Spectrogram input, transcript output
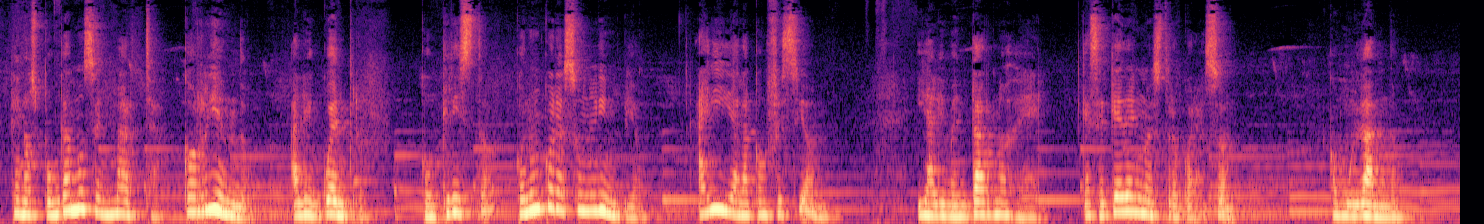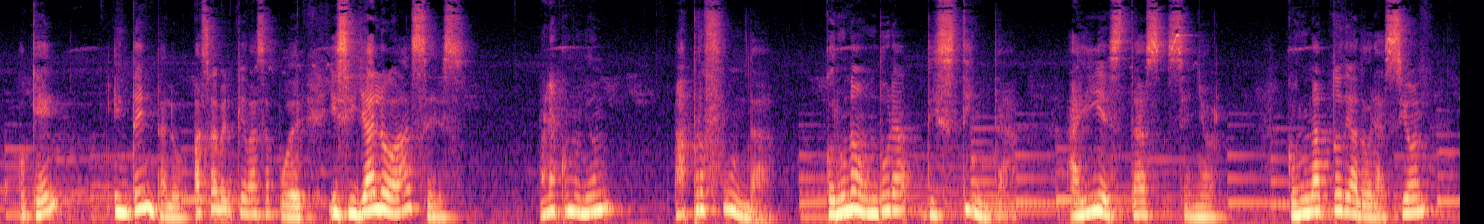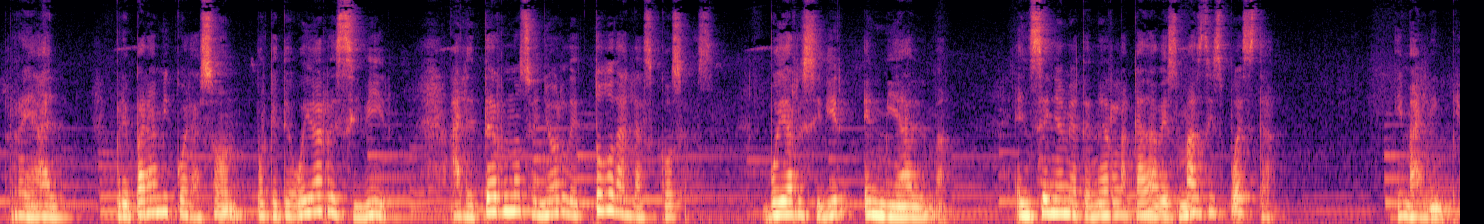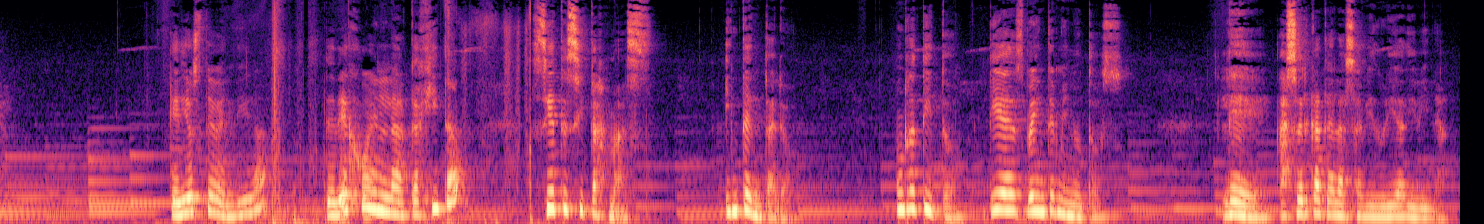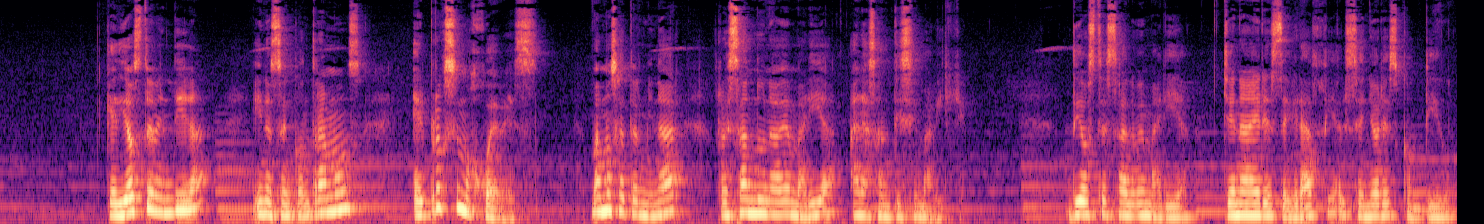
que nos pongamos en marcha, corriendo al encuentro con Cristo, con un corazón limpio, ahí a la confesión y alimentarnos de Él, que se quede en nuestro corazón, comulgando, ¿ok? Inténtalo, vas a ver que vas a poder. Y si ya lo haces, una comunión más profunda, con una hondura distinta, ahí estás, Señor con un acto de adoración real. Prepara mi corazón porque te voy a recibir al eterno Señor de todas las cosas. Voy a recibir en mi alma. Enséñame a tenerla cada vez más dispuesta y más limpia. Que Dios te bendiga. Te dejo en la cajita siete citas más. Inténtalo. Un ratito, 10, 20 minutos. Lee, acércate a la sabiduría divina. Que Dios te bendiga y nos encontramos el próximo jueves. Vamos a terminar rezando una Ave María a la Santísima Virgen. Dios te salve María, llena eres de gracia, el Señor es contigo.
